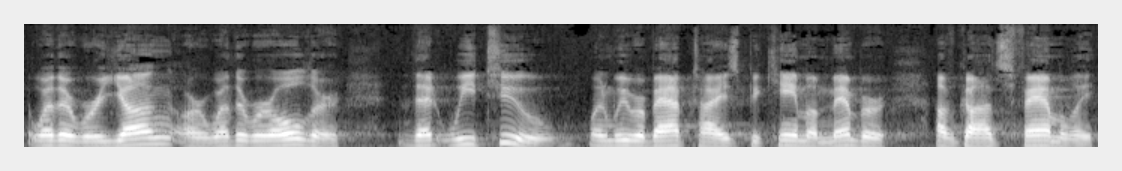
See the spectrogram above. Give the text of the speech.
whether we're young or whether we're older, that we too, when we were baptized, became a member of God's family.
